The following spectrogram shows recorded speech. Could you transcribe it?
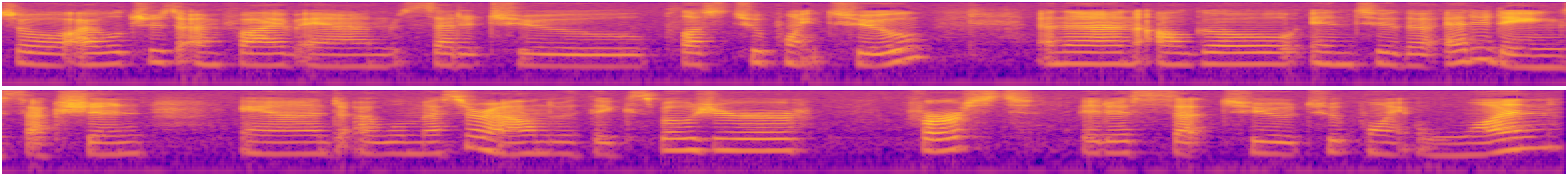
So I will choose the M5 and set it to plus 2.2 and then I'll go into the editing section and I will mess around with the exposure. First it is set to 2.1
